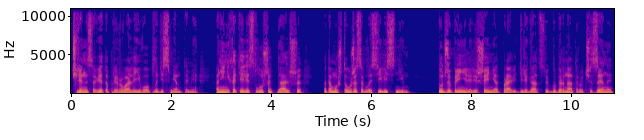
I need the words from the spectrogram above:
Члены совета прервали его аплодисментами. Они не хотели слушать дальше, потому что уже согласились с ним. Тут же приняли решение отправить делегацию к губернатору Чезены.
